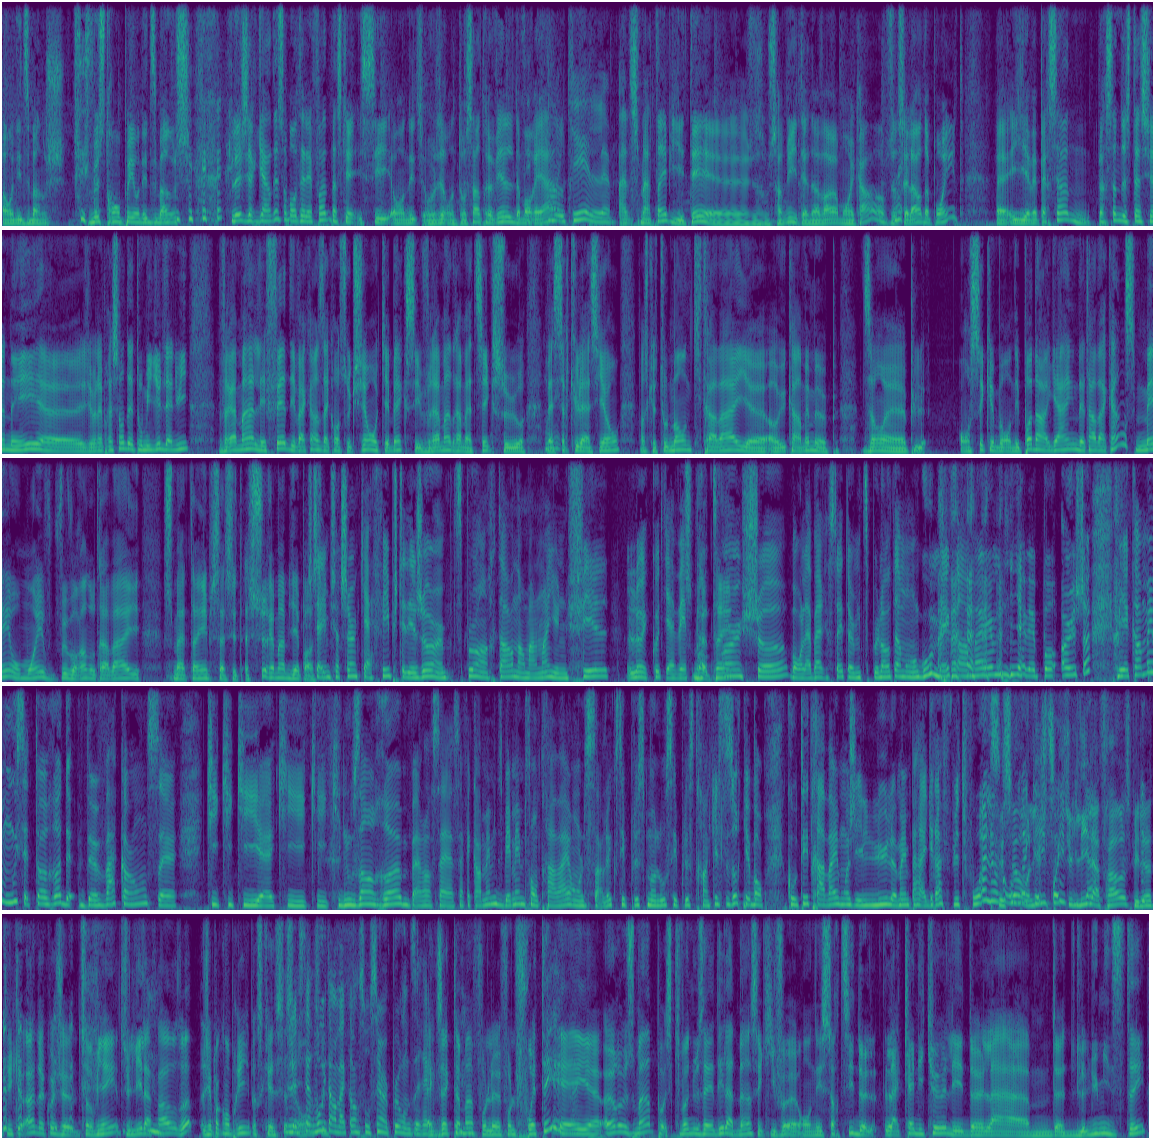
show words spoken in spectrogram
Ah, on est dimanche. Je me suis trompé, on est dimanche. Là, j'ai regardé sur mon téléphone parce que c'est, on est, on est au centre-ville de Montréal. Tranquille. Ce matin, puis il était, euh, je me suis revenu, il était 9h moins quart, Ouais. c'est l'heure de pointe. Euh, il y avait personne, personne de stationné. Euh, J'avais l'impression d'être au milieu de la nuit. Vraiment, l'effet des vacances de la construction au Québec, c'est vraiment dramatique sur la circulation. Parce que tout le monde qui travaille euh, a eu quand même, disons, un plus- on sait que bon, on n'est pas dans la gang d'être en vacances, mais au moins vous pouvez vous rendre au travail ce matin, puis ça s'est assurément bien J'étais passé. allée me chercher un café, puis j'étais déjà un petit peu en retard. Normalement, il y a une file. Là, écoute, il y avait Ce pas matin. un chat. Bon, la barista est un petit peu lente à mon goût, mais quand même, il n'y avait pas un chat. Mais il y a quand même, oui, cette aura de, de vacances euh, qui, qui, qui, euh, qui, qui, qui nous enrobe. Alors, ça, ça fait quand même du bien. Même son travail, on le sent là, que c'est plus mollo, c'est plus tranquille. C'est sûr que, bon, côté travail, moi, j'ai lu le même paragraphe huit fois. là. C'est ça, on lit, pas tu, lis la phrase, puis là, t'es que, ah, de quoi, je, tu reviens, tu lis la phrase, hop, j'ai pas compris, parce que c'est ça. Le cerveau est en vacances aussi un peu, on dirait. Exactement, faut le faut le fouetter et euh, heureusement ce qui va nous aider là-dedans c'est qu'on est sorti de la canicule et de la de, de l'humidité.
